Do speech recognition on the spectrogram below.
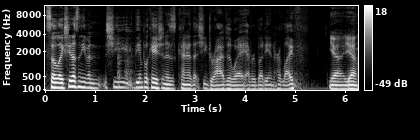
So like she doesn't even she the implication is kind of that she drives away everybody in her life. yeah, yeah.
